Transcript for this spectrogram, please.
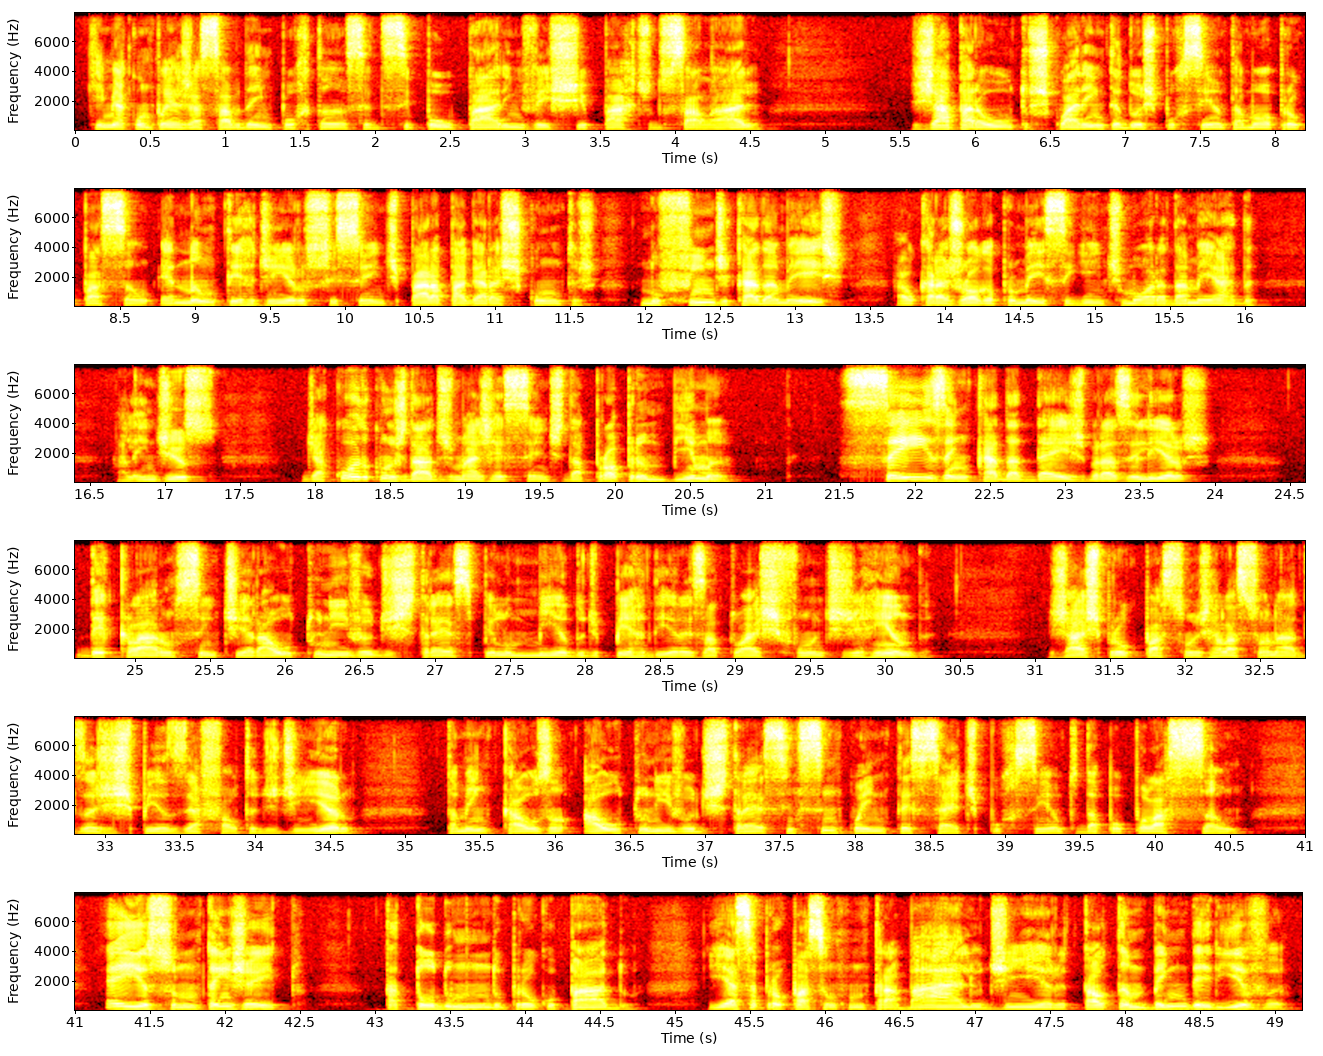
Quem me acompanha já sabe da importância de se poupar e investir parte do salário. Já para outros 42%, a maior preocupação é não ter dinheiro suficiente para pagar as contas no fim de cada mês. Aí o cara joga para o mês seguinte uma hora da merda. Além disso, de acordo com os dados mais recentes da própria Ambima, 6 em cada 10 brasileiros declaram sentir alto nível de estresse pelo medo de perder as atuais fontes de renda. Já as preocupações relacionadas às despesas e à falta de dinheiro também causam alto nível de estresse em 57% da população. É isso, não tem jeito. Tá todo mundo preocupado. E essa preocupação com trabalho, dinheiro e tal também deriva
